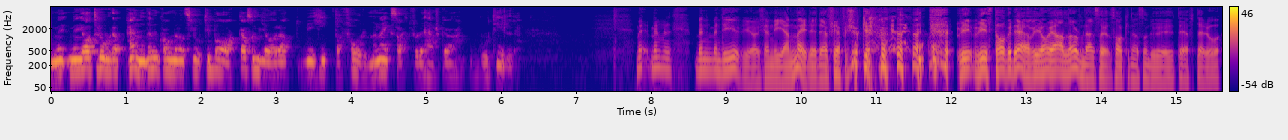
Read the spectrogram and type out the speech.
Men jag tror att pendeln kommer att slå tillbaka som gör att vi hittar formerna exakt för det här ska gå till. Men, men, men, men det är, jag känner igen mig, det är därför jag försöker. Visst har vi det, vi har ju alla de där sakerna som du är ute efter. Och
